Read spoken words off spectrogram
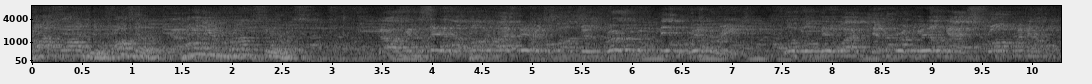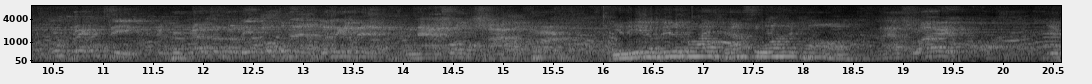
hot lunches. Also, all your front stores. Now, I was gonna say that one of my favorite sponsors, is Bertha Midwifery. Local midwife Jennifer Grill guides strong women through pregnancy and prepares them for the ultimate athletic event, natural childbirth. You need a that's the one to call. That's right. Give,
